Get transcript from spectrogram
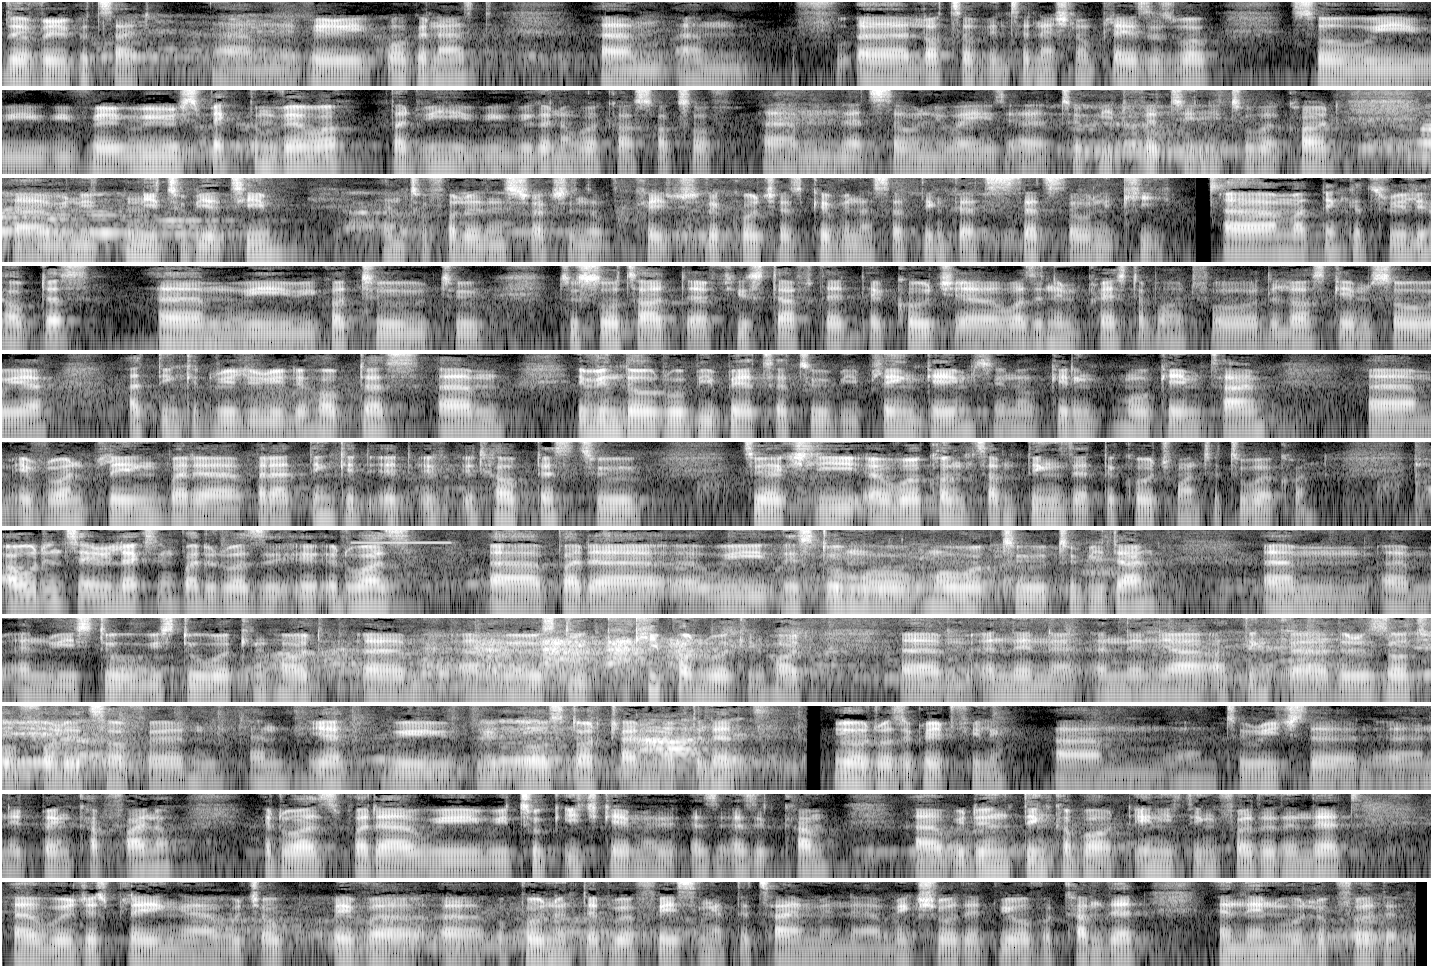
They're a very good side. Um, they're very organised. Um, um, f- uh, lots of international players as well. So we we, we, very, we respect them very well, but we, we, we're going to work our socks off. Um, that's the only way uh, to beat Wits. You need to work hard. Uh, we need, need to be a team and to follow the instructions of the coach. The coach has given us. I think that's that's the only key. Um, I think it's really helped us. Um, we, we got to, to, to sort out a few stuff that the coach uh, wasn't impressed about for the last game. So yeah, I think it really really helped us. Um, even though it would be better to be playing games, you know, getting more game time, um, everyone playing. But uh, but I think it, it, it helped us to to actually uh, work on some things that the coach wanted to work on. I wouldn't say relaxing, but it was it, it was. Uh, but uh, we there's still more more work to, to be done um, um, and we still we still working hard, um, and we'll still keep on working hard. Um, and then uh, and then yeah, I think uh, the results will follow itself, and, and yeah, we, we will start climbing up the ladder. Yeah, it was a great feeling um, um, to reach the uh, Nedbank Cup final. It was, but uh, we, we took each game as, as it come. Uh, we didn't think about anything further than that. Uh, we are just playing uh, whichever uh, opponent that we we're facing at the time and uh, make sure that we overcome that, and then we'll look further.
